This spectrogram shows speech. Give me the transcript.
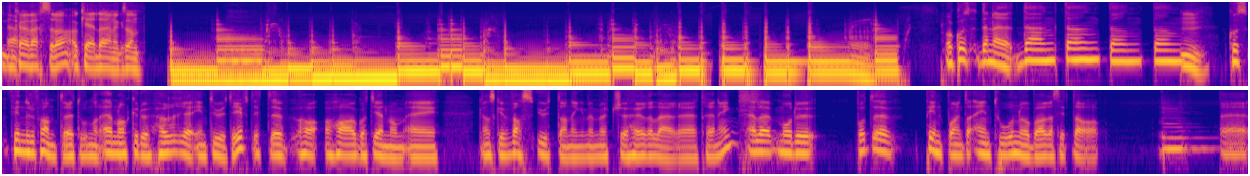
Hva er verset, da? OK, det er noe sånn Og hvordan, denne dang, dang, dang, dang. mm. Hvordan finner du fram til de tonene? Er det noe du hører intuitivt etter å ha, ha gått gjennom ei ganske vass utdanning med mye høyrelæretrening? Eller må du på en måte pinpointe én tone og bare sitte og eh,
